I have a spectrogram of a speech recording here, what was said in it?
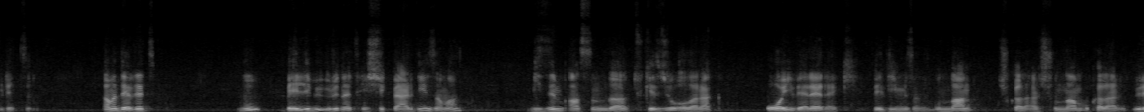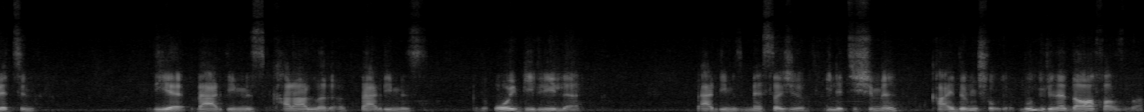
üretin. Ama devlet bu belli bir ürüne teşvik verdiği zaman bizim aslında tüketici olarak oy vererek dediğimiz hani bundan şu kadar, şundan bu kadar üretin diye verdiğimiz kararları, verdiğimiz hani oy birliğiyle verdiğimiz mesajı, iletişimi kaydırmış oluyor. Bu ürüne daha fazla,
